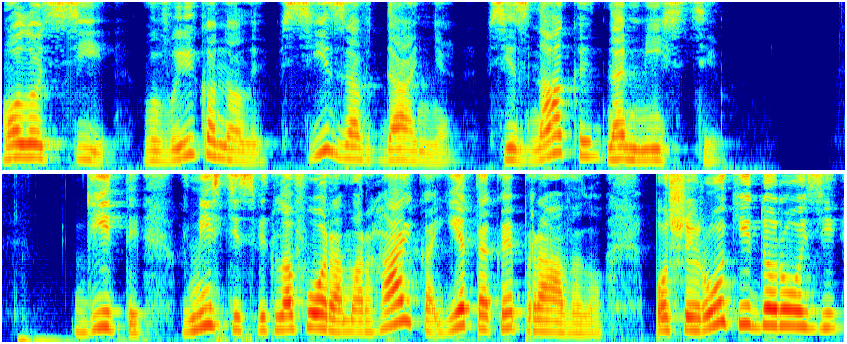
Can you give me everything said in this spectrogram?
Молодці. Ви виконали всі завдання, всі знаки на місці. Діти, в місті світлофора Маргайка є таке правило. По широкій дорозі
